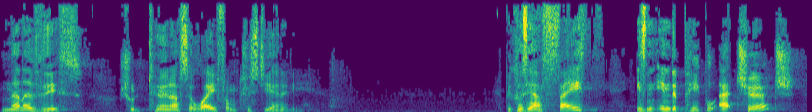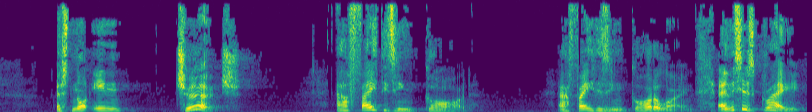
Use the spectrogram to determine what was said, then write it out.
None of this should turn us away from Christianity. Because our faith isn't in the people at church, it's not in church. Our faith is in God. Our faith is in God alone. And this is great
